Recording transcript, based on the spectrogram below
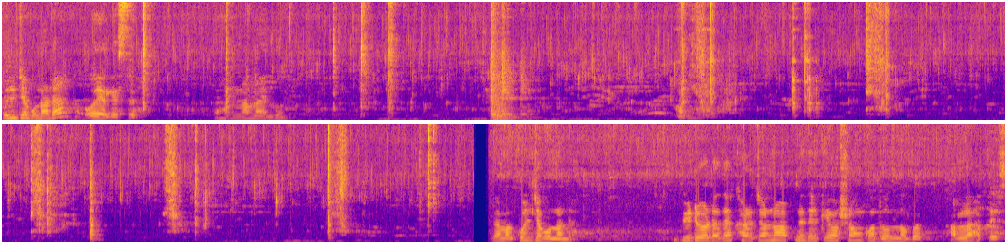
কলিজা বোনাটা, হয়ে গেছে। এখন নামাই একদম আমার কলিজা বোনাটা। ভিডিওটা দেখার জন্য আপনাদেরকে অসংখ্য ধন্যবাদ। আল্লাহ হাফেজ।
